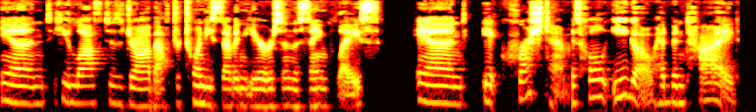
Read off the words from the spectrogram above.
and he lost his job after 27 years in the same place and it crushed him. His whole ego had been tied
